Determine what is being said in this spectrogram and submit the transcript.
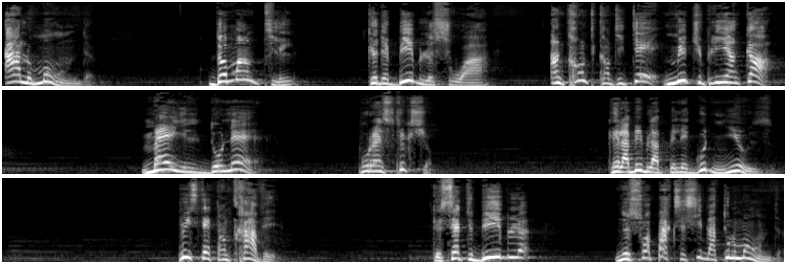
a le monde, demande-t-il que des Bibles soient en grande quantité, multipliées en cas? Mais il donnait pour instruction que la Bible appelée Good News puisse être entravée. Que cette Bible ne soit pas accessible à tout le monde.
